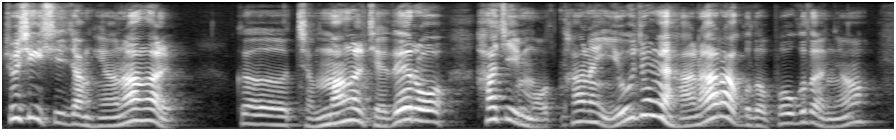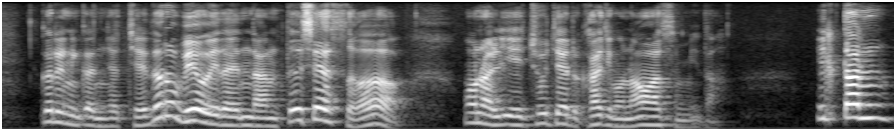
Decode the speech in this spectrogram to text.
주식시장 현황을 그 전망을 제대로 하지 못하는 이유 중에 하나라고도 보거든요. 그러니까 이제 제대로 배워야 된다는 뜻에서 오늘 이 주제를 가지고 나왔습니다. 일단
